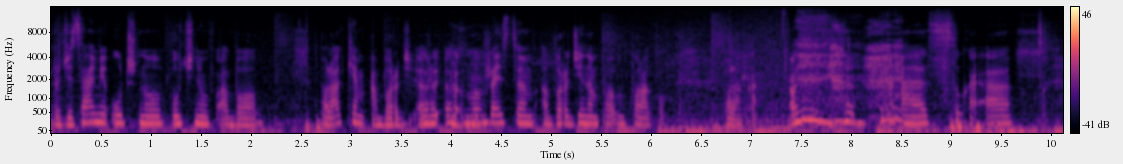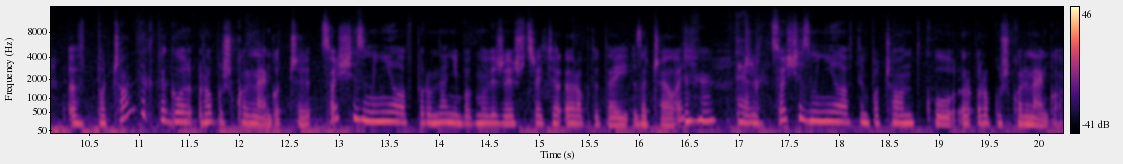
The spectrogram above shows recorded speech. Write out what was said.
rodzicami uczniów, uczniów albo Polakiem, albo rodzi- ro- ro- Mhm. małżeństwem, albo rodziną po- Polaków. Polaka. Okej. A, Słuchaj, a początek tego roku szkolnego, czy coś się zmieniło w porównaniu, bo mówię, że już trzeci rok tutaj zaczęłaś, Mhm, tak. czy coś się zmieniło w tym początku ro- roku szkolnego?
